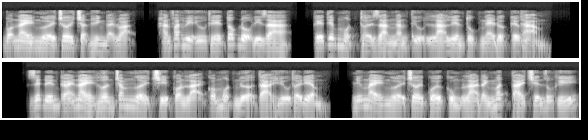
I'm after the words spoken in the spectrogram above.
Bọn này người chơi trận hình đại loạn, hắn phát huy ưu thế tốc độ đi ra, kế tiếp một thời gian ngắn tiểu là liên tục nghe được kêu thảm giết đến cái này hơn trăm người chỉ còn lại có một nửa tả hữu thời điểm, những này người chơi cuối cùng là đánh mất tái chiến dũng khí,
